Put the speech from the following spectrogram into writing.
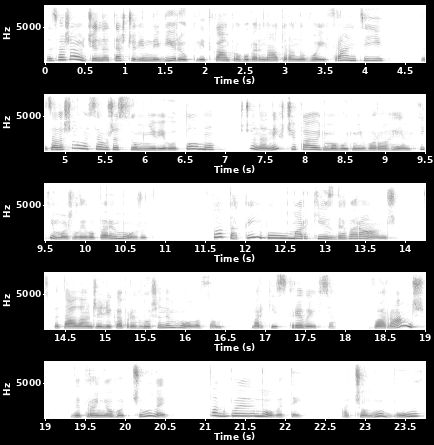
незважаючи на те, що він не вірив пліткам про губернатора нової Франції, не залишалося вже сумнівів у тому, що на них чекають могутні вороги, які, можливо, переможуть. Хто такий був Маркіз де Варанж? Спитала Анжеліка приглушеним голосом. Маркіз скривився. Варанж? Ви про нього чули? Так би мовити. А чому був?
